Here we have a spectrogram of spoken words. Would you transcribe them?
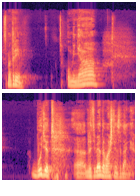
Смотри, у меня будет э, для тебя домашнее задание.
